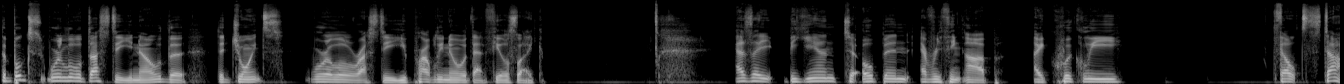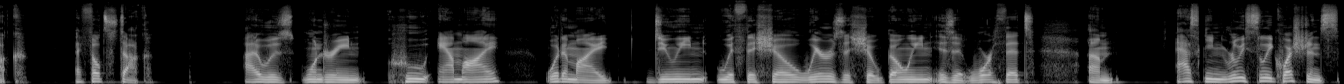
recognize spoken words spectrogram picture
the books were a little dusty, you know, the the joints were a little rusty. You probably know what that feels like. As I began to open everything up, I quickly felt stuck. I felt stuck. I was wondering, who am I? What am I doing with this show? Where is this show going? Is it worth it? Um, asking really silly questions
